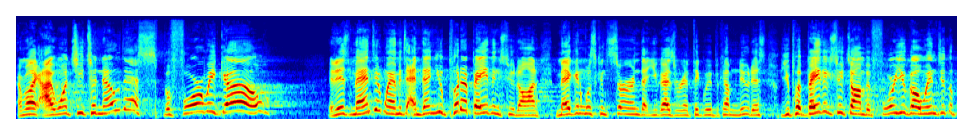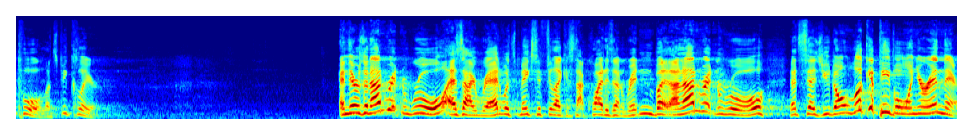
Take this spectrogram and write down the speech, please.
And we're like, I want you to know this before we go. It is men's and women's. And then you put a bathing suit on. Megan was concerned that you guys were going to think we become nudists. You put bathing suits on before you go into the pool. Let's be clear. And there's an unwritten rule, as I read, which makes it feel like it's not quite as unwritten, but an unwritten rule that says you don't look at people when you're in there.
